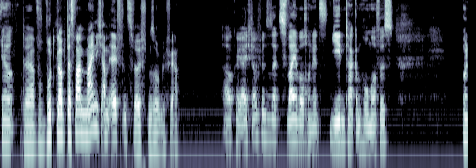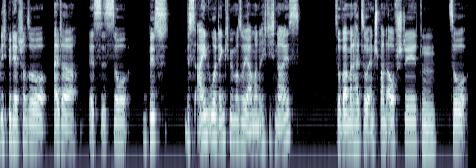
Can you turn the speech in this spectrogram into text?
Ja. Der wurde, glaube das war, meine ich, am 11.12. so ungefähr. Ah, okay, ja, ich glaube, ich bin so seit zwei Wochen jetzt jeden Tag im Homeoffice. Und ich bin jetzt schon so, Alter, es ist so, bis, bis 1 Uhr denke ich mir immer so, ja, man, richtig nice. So, weil man halt so entspannt aufsteht, mhm. so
